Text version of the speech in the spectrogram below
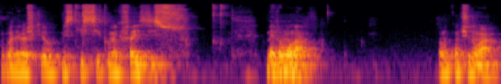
Agora eu acho que eu me esqueci como é que faz isso. Bem, vamos lá. Vamos continuar.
